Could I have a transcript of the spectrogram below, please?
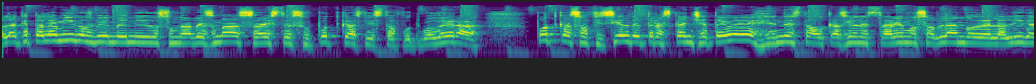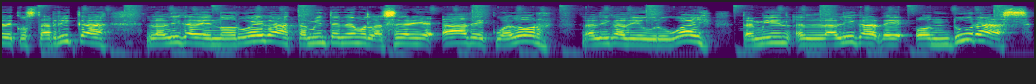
Hola, ¿qué tal amigos? Bienvenidos una vez más a este su podcast Fiesta Futbolera, podcast oficial de Trascancha TV. En esta ocasión estaremos hablando de la Liga de Costa Rica, la Liga de Noruega, también tenemos la Serie A de Ecuador, la Liga de Uruguay, también la Liga de Honduras.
